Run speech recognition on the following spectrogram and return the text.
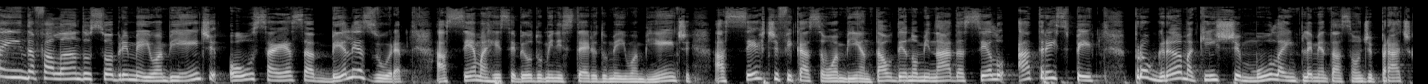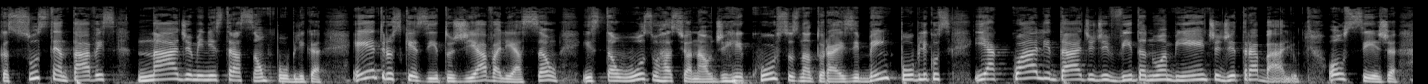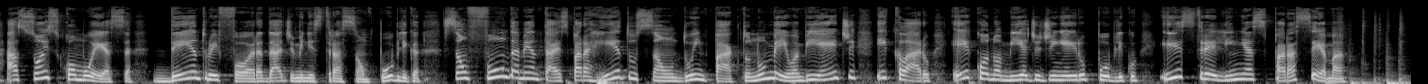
Ainda falando sobre meio ambiente, ouça essa belezura. A SEMA recebeu do Ministério do Meio Ambiente a certificação ambiental denominada selo A3P, programa que estimula a implementação de práticas sustentáveis na administração pública. Entre os quesitos de avaliação estão o uso racional de recursos naturais e bem públicos e a qualidade de vida no ambiente de trabalho. Ou seja, ações como essa dentro e fora da administração pública são fundamentais para a redução do impacto no meio ambiente e, claro, economia de dinheiro público. Estrelinhas para a SEMA.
